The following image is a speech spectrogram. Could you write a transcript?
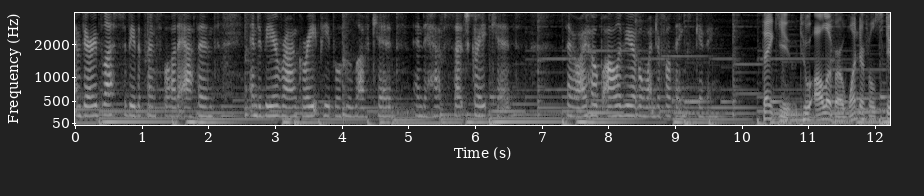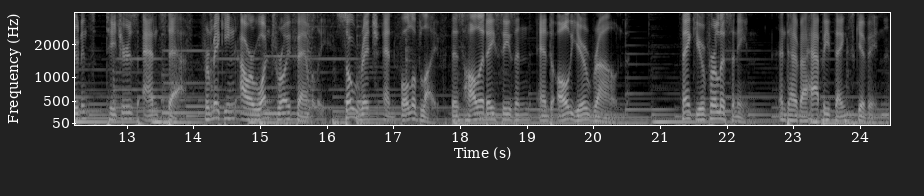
I'm very blessed to be the principal at Athens and to be around great people who love kids and to have such great kids. So I hope all of you have a wonderful Thanksgiving. Thank you to all of our wonderful students, teachers, and staff for making our One Troy family so rich and full of life this holiday season and all year round. Thank you for listening, and have a happy Thanksgiving.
